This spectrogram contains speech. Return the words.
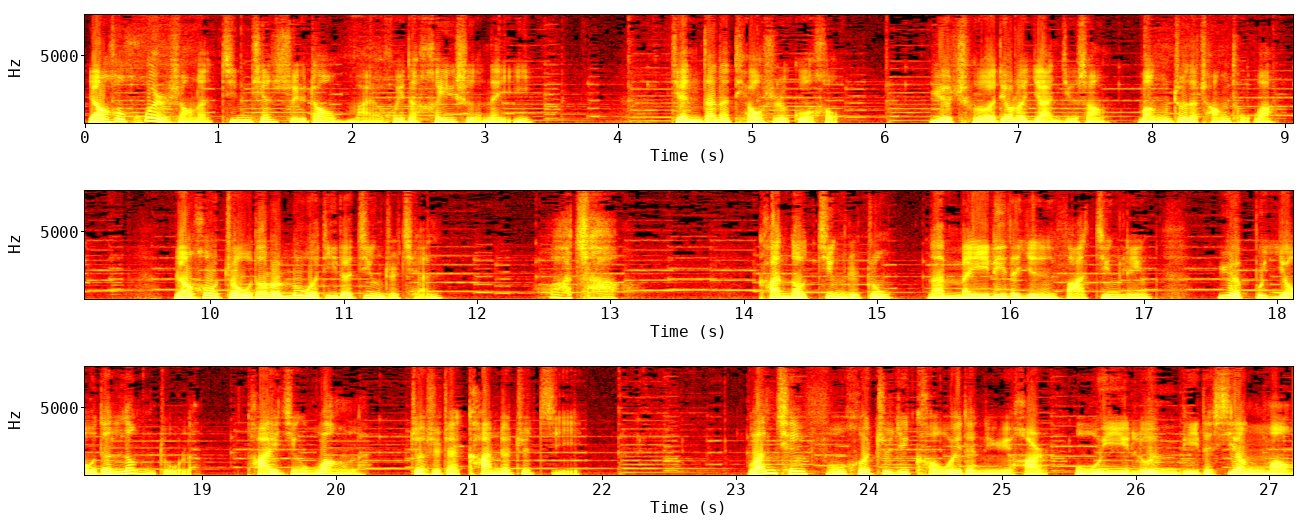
然后换上了今天水昭买回的黑色内衣。简单的调试过后，月扯掉了眼睛上蒙着的长筒袜，然后走到了落地的镜子前。我操！看到镜子中那美丽的银发精灵，月不由得愣住了。他已经忘了这是在看着自己。完全符合自己口味的女孩，无以伦比的相貌，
